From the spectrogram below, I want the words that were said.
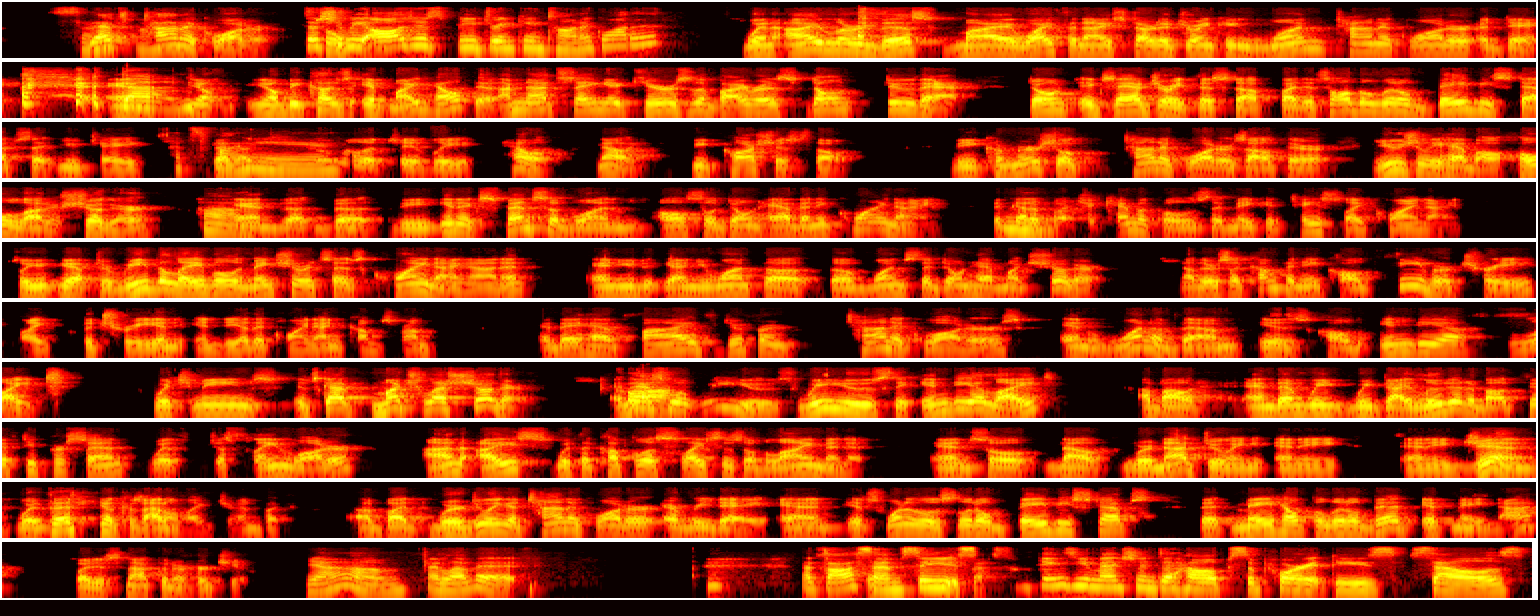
So That's fun. tonic water. So, so should we all just be drinking tonic water? When I learned this, my wife and I started drinking one tonic water a day. And Done. you know, you know, because it might help it. I'm not saying it cures the virus. Don't do that. Don't exaggerate this stuff. But it's all the little baby steps that you take That's that funny. cumulatively help. Now, be cautious though. The commercial tonic waters out there usually have a whole lot of sugar Huh. And the, the, the inexpensive ones also don't have any quinine. They've got mm. a bunch of chemicals that make it taste like quinine. So you, you have to read the label and make sure it says quinine on it. And you, and you want the, the ones that don't have much sugar. Now, there's a company called Fever Tree, like the tree in India that quinine comes from. And they have five different tonic waters, and one of them is called India Light which means it's got much less sugar. And cool. that's what we use. We use the India Light about, and then we, we dilute it about 50% with just plain water on ice with a couple of slices of lime in it. And so now we're not doing any any gin with it because I don't like gin, but uh, but we're doing a tonic water every day, and it's one of those little baby steps that may help a little bit. It may not, but it's not going to hurt you. Yeah, I love it. That's awesome. So, you, so some things you mentioned to help support these cells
